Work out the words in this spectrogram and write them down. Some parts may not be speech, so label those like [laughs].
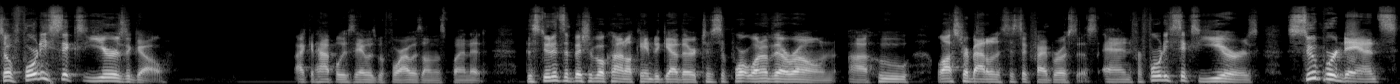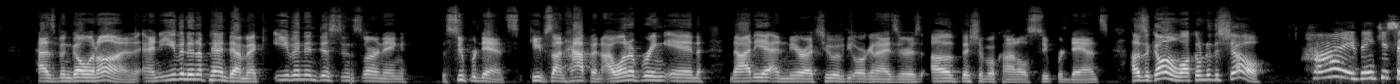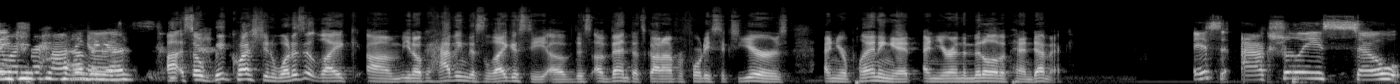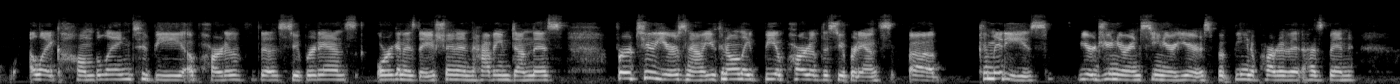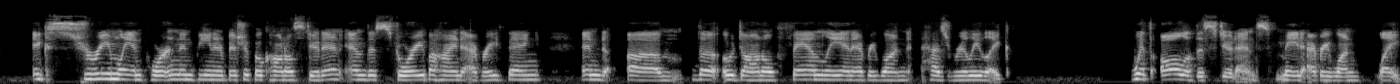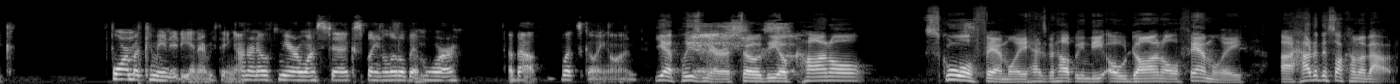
So 46 years ago, I can happily say it was before I was on this planet. The students at Bishop O'Connell came together to support one of their own uh, who lost her battle to cystic fibrosis. And for 46 years, Super Dance has been going on. And even in a pandemic, even in distance learning, the Super Dance keeps on happening. I want to bring in Nadia and Mira, two of the organizers of Bishop O'Connell's Super Dance. How's it going? Welcome to the show. Hi, thank you so thank much you for, having, having us. us. Uh, so, big question: What is it like, um, you know, having this legacy of this event that's gone on for 46 years, and you're planning it, and you're in the middle of a pandemic? It's actually so like humbling to be a part of the Super Dance organization, and having done this for two years now. You can only be a part of the Super Dance uh, committees your junior and senior years, but being a part of it has been extremely important in being a Bishop O'Connell student and the story behind everything and um, the O'Donnell family and everyone has really like with all of the students made everyone like form a community and everything. I don't know if Mira wants to explain a little bit more about what's going on. Yeah, please, Mira. So the O'Connell school family has been helping the O'Donnell family. Uh, how did this all come about?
